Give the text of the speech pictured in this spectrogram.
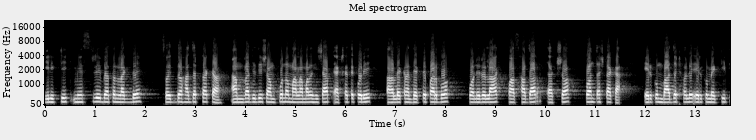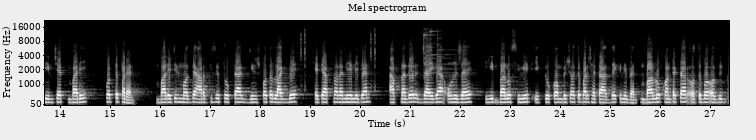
ইলেকট্রিক মিস্ত্রি বেতন লাগবে চোদ্দ হাজার টাকা। আমরা যদি সম্পূর্ণ মালামাল হিসাব একসাথে করি, তাহলে এখানে দেখতে পারব পনেরো লাখ পাঁচ হাজার একশো পঞ্চাশ টাকা। এরকম বাজেট হলে এরকম একটি টিন শেড বাড়ি করতে পারেন। বাড়িটির মধ্যে আরও কিছু টুকটাক জিনিসপত্র লাগবে, সেটা আপনারা নিয়ে নেবেন। আপনাদের জায়গা অনুযায়ী ইট বালু সিমেন্ট একটু কম বেশি হতে পারে সেটা দেখে নেবেন। বালু কন্ট্রাক্টর অথবা অভিজ্ঞ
